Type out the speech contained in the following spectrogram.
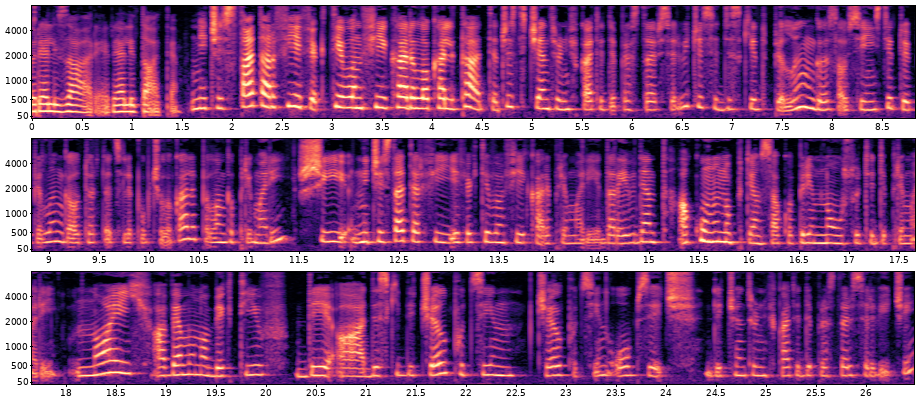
realizare, realitate? Necesitatea ar fi efectiv în fiecare localitate. Aceste centre unificate de prestări servicii se deschid pe lângă sau se instituie pe lângă autoritățile publice locale, pe lângă primării și necesitatea ar fi efectiv în fiecare primărie. Dar evident, acum nu putem să acoperim 900 de primării. Noi avem un obiectiv de a deschide cel puțin cel puțin 80 de centre unificate de prestări servicii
